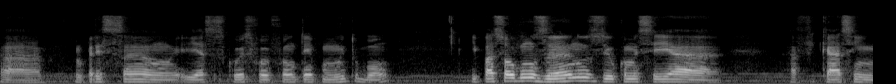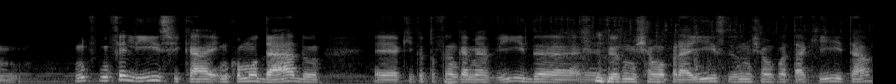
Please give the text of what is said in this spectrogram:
à impressão e essas coisas. Foi, foi um tempo muito bom. E passou alguns anos, eu comecei a, a ficar, assim, infeliz, ficar incomodado. É, o que, que eu tô fazendo com a minha vida? É, Deus não me chamou para isso, Deus não me chamou para estar aqui e tal.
